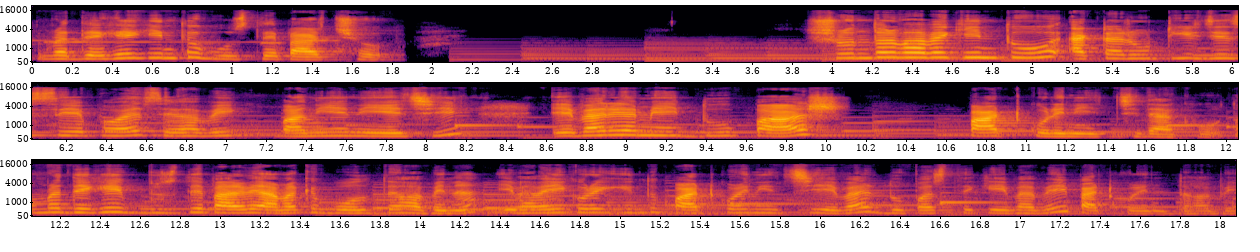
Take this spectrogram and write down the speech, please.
তোমরা দেখেই কিন্তু বুঝতে পারছ। সুন্দরভাবে কিন্তু একটা রুটির যে শেপ হয়, সেভাবেই বানিয়ে নিয়েছি। এবারে আমি এই দু পাশ পাট করে নিচ্ছি, দেখো। তোমরা দেখেই বুঝতে পারবে, আমাকে বলতে হবে না। এভাবেই করে কিন্তু পাট করে নিচ্ছি এবার, দুপাশ থেকে এভাবেই পাট করে নিতে হবে।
